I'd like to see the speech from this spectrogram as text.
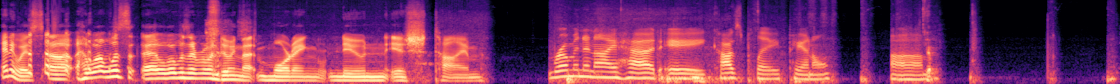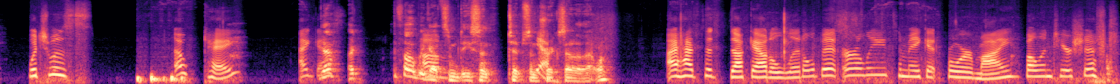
Anyways, uh, what was uh, what was everyone doing that morning noon ish time? Roman and I had a cosplay panel. Um, Yep. Which was okay, I guess. Yeah, I, I thought we got Um, some decent tips and yeah. tricks out of that one. I had to duck out a little bit early to make it for my volunteer shift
